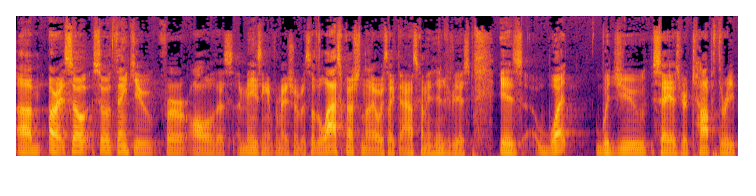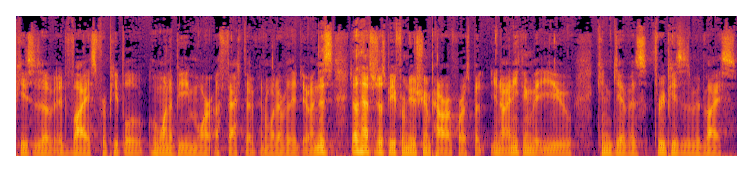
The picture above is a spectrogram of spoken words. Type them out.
Um, all right, so so thank you for all of this amazing information. But so the last question that I always like to ask on these interviews is what would you say is your top three pieces of advice for people who want to be more effective in whatever they do? And this doesn't have to just be from Nutrient Power, of course, but you know anything that you can give as three pieces of advice.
